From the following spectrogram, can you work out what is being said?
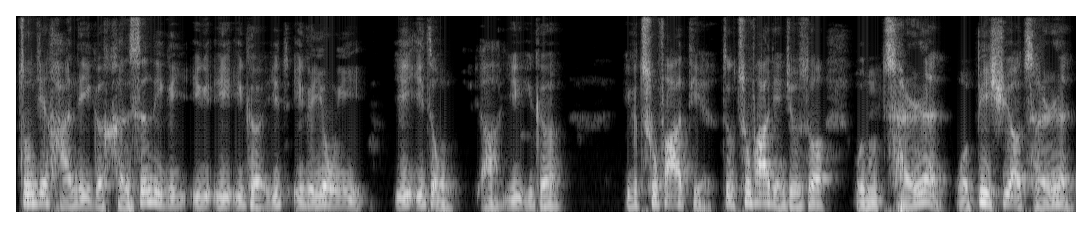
中间含的一个很深的一个一个一一个一一个用意，一一种啊一一个一个出发点。这个出发点就是说，我们承认，我必须要承认，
